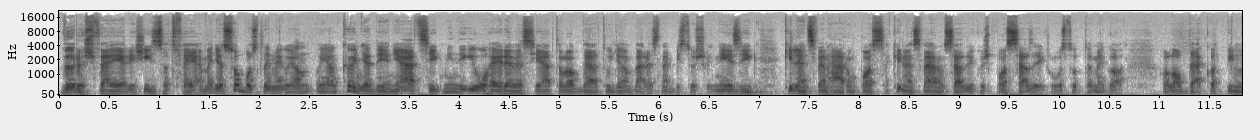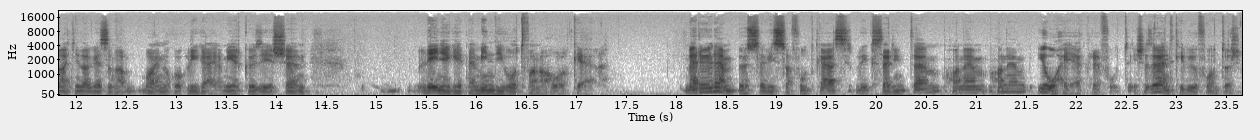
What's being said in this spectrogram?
vörös fejjel és izzadt fejjel megy. A Szoboszlai meg olyan, olyan könnyedén játszik, mindig jó helyre veszi át a labdát, ugyan bár ezt nem biztos, hogy nézik. 93, passz, 93 os passz százalékról osztotta meg a, a labdákat pillanatnyilag ezen a bajnokok ligája mérkőzésen. Lényegében mindig ott van, ahol kell. Mert ő nem össze-vissza futkázik szerintem, hanem, hanem jó helyekre fut, és ez rendkívül fontos.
